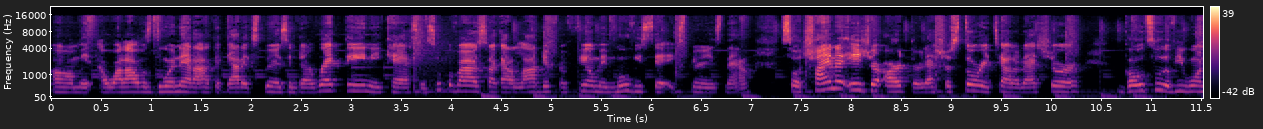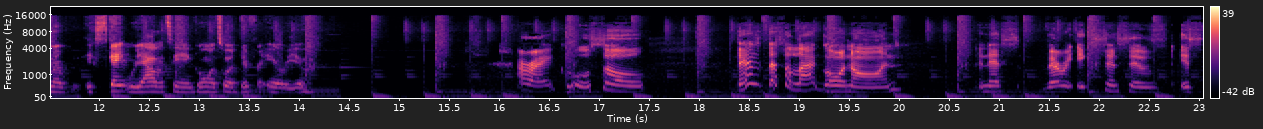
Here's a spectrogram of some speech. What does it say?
Um, and while I was doing that, I got experience in directing and casting supervisor. So I got a lot of different film and movie set experience now. So Chyna is your author. That's your storyteller. That's your go to if you want to escape reality and go into a different area. All right, cool. So there's that's a lot going on, and that's very extensive. It's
